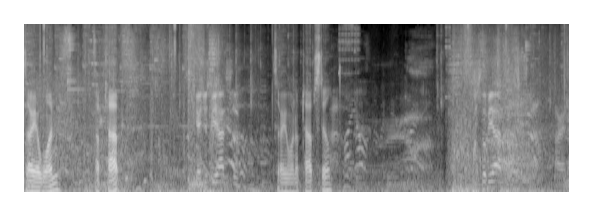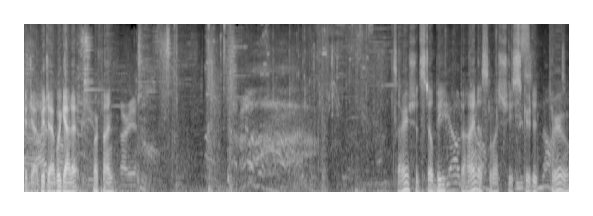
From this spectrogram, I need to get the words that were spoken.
Zarya 1. Up top. Genji's behind still. Zarya 1 up top still. She's still behind. Good job, good job. We got it. We're fine. Zarya should still be behind us unless she scooted through.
